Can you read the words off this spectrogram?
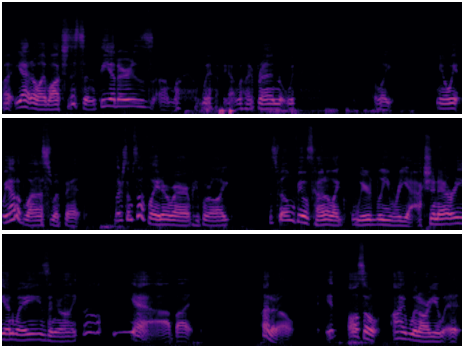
but yeah, no, I watched this in theaters. Um, with yeah, with my friend. We like, you know, we we had a blast with it. There's some stuff later where people are like, this film feels kind of like weirdly reactionary in ways, and you're like, oh yeah, but I don't know. It also, I would argue, it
